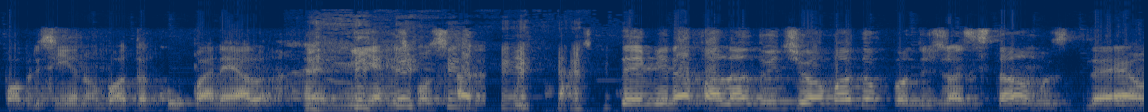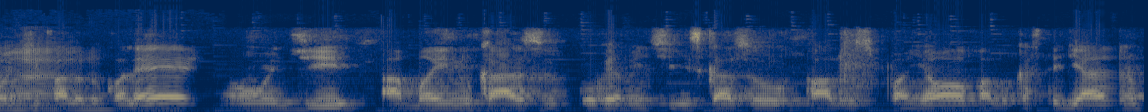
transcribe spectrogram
pobrezinha, não bota a culpa nela, é minha responsabilidade. Termina falando o idioma do onde nós estamos, né? Onde Ah. fala no colégio, onde a mãe, no caso, obviamente, nesse caso, fala o espanhol, fala o castelhano,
